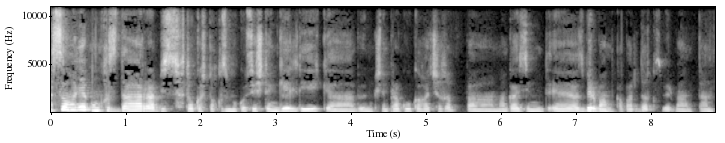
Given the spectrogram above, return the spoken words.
ассалому алейкум кыздар биз только что кызым экөөбүз иштен келдик бүгүн кичине прогулкага чыгып магазин э, сбербанкка бардык сбербанктан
